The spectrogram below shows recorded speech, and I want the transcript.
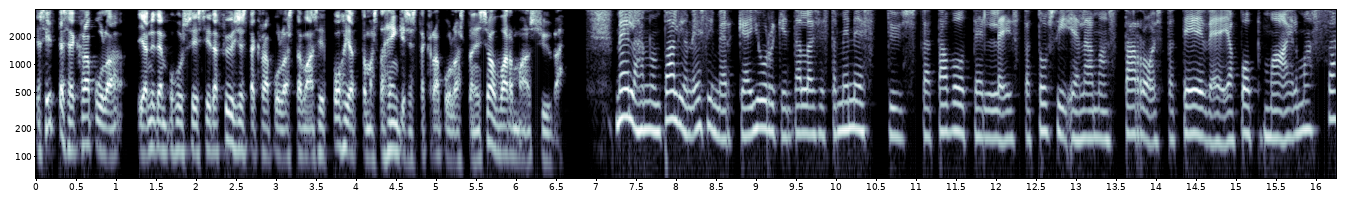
Ja sitten se krapula, ja nyt en puhu siis siitä fyysisestä krapulasta, vaan siitä pohjattomasta henkisestä krapulasta, niin se on varmaan syvä. Meillähän on paljon esimerkkejä juurikin tällaisesta menestystä tavoitelleista tosielämän staroista TV- ja pop-maailmassa.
